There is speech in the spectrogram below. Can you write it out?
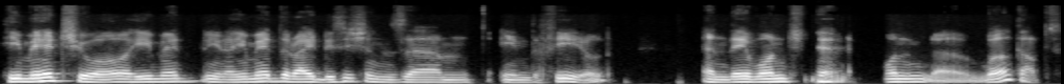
he made sure he made you know he made the right decisions um in the field and they won Yeah. won uh, World Cups.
